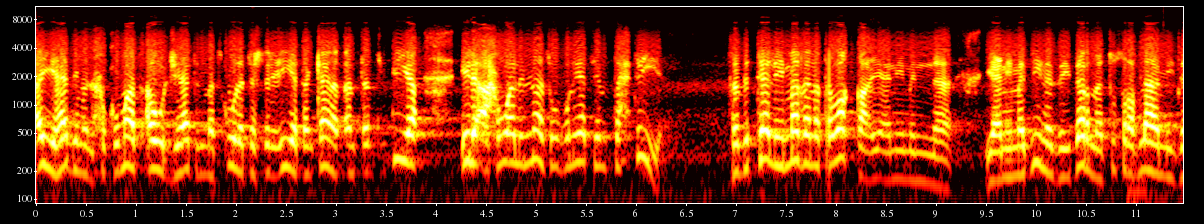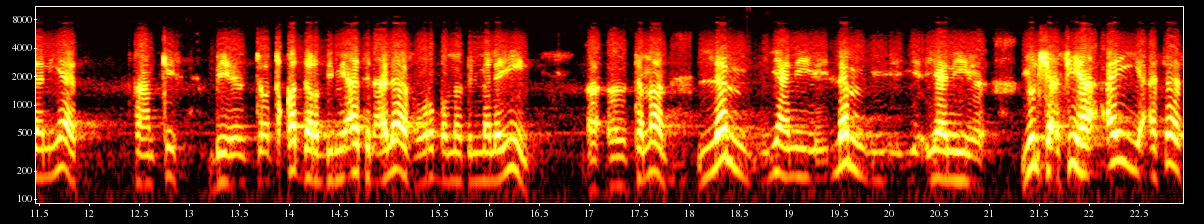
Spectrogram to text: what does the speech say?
أي هذه من الحكومات أو الجهات المسؤولة تشريعية كانت أن تنفيذية إلى أحوال الناس وبنيتهم التحتية فبالتالي ماذا نتوقع يعني من يعني مدينة زي درنا تصرف لها ميزانيات؟ فهمت كيف؟ تقدر بمئات الآلاف وربما بالملايين. تمام. لم يعني لم يعني ينشأ فيها أي أساس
